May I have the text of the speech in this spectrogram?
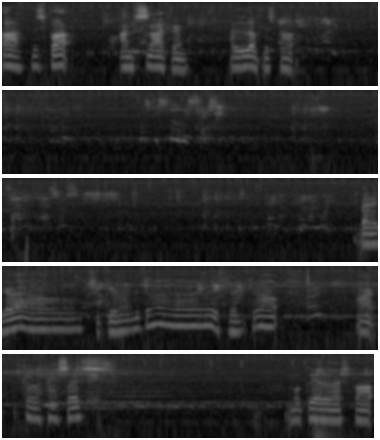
Ah, this part. I'm sniping. I love this part. Must be still in this section. What's happened, Passos? Okay, I'm head of my way. Better get out. You're gonna die if you don't get out. Alright, cover Passos. I'm not good at this part.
